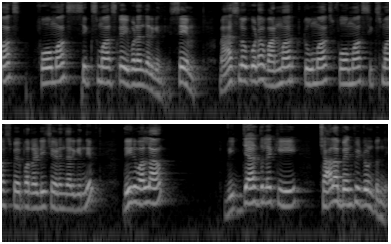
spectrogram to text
marks four marks six మార్క్స్గా ఇవ్వడం జరిగింది. సేమ్ మ్యాథ్స్లో కూడా one mark two marks four marks six marks paper ready చేయడం జరిగింది. దీనివల్ల విద్యార్థులకి చాలా బెనిఫిట్ ఉంటుంది.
